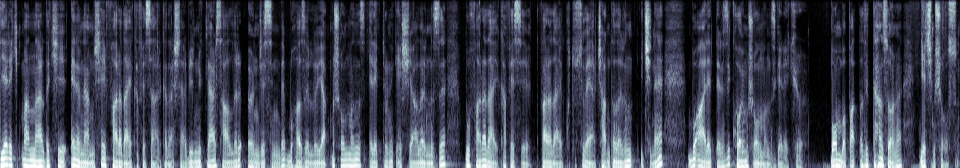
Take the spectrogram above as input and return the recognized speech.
Diğer ekipmanlardaki en önemli şey Faraday kafesi arkadaşlar. Bir nükleer saldırı öncesinde bu hazırlığı yapmış olmanız, elektronik eşyalarınızı bu Faraday kafesi, Faraday kutusu veya çantaların içine bu aletlerinizi koymuş olmanız gerekiyor bomba patladıktan sonra geçmiş olsun.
